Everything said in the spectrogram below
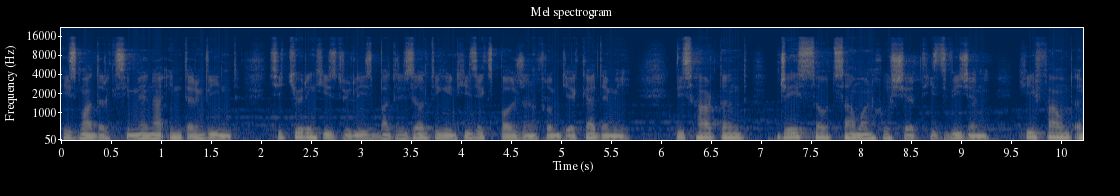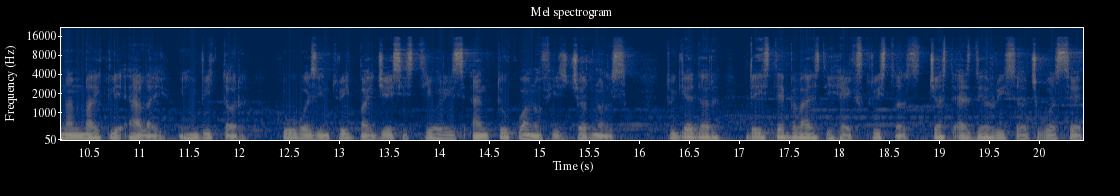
his mother Ximena intervened, securing his release but resulting in his expulsion from the academy. Disheartened, Jayce sought someone who shared his vision. He found an unlikely ally in Viktor, who was intrigued by Jayce's theories and took one of his journals. Together, they stabilized the hex crystals just as their research was set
